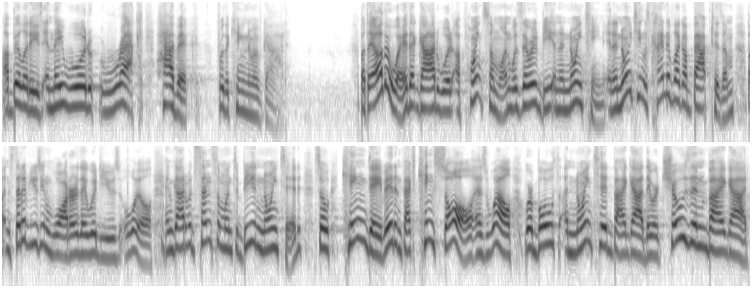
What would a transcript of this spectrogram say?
abilities, and they would wreak havoc for the kingdom of God. But the other way that God would appoint someone was there would be an anointing. An anointing was kind of like a baptism, but instead of using water, they would use oil. And God would send someone to be anointed. So King David, in fact, King Saul as well, were both anointed by God. They were chosen by God.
